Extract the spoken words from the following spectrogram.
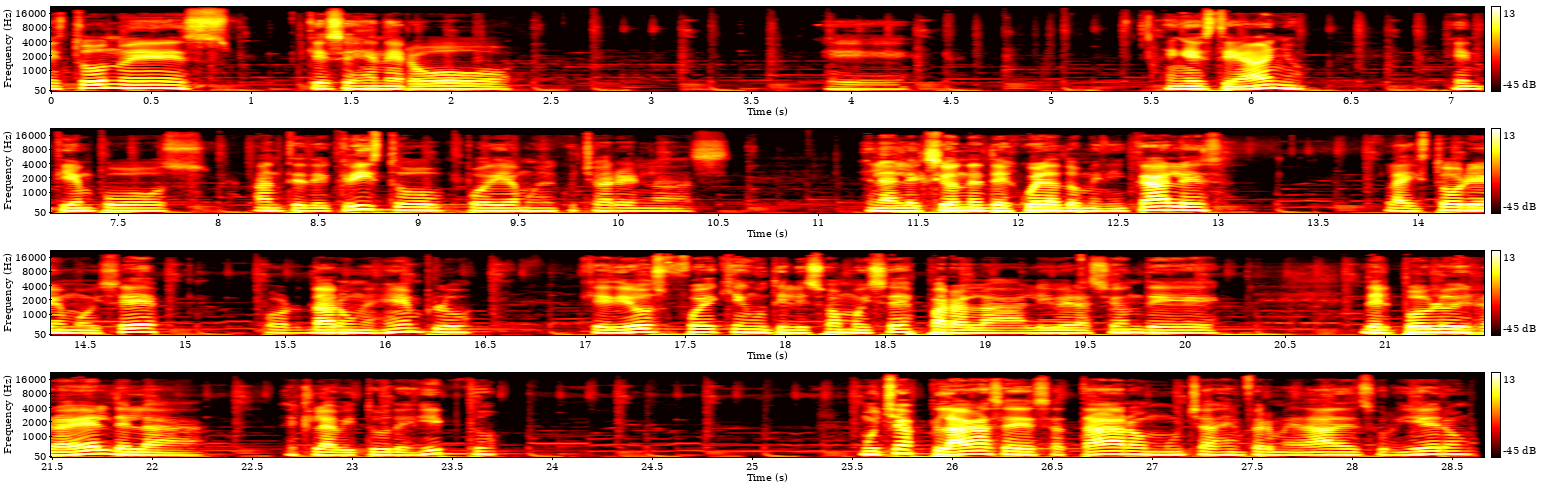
Esto no es que se generó eh, en este año. En tiempos antes de Cristo podíamos escuchar en las, en las lecciones de escuelas dominicales la historia de Moisés, por dar un ejemplo, que Dios fue quien utilizó a Moisés para la liberación de, del pueblo de Israel de la esclavitud de Egipto. Muchas plagas se desataron, muchas enfermedades surgieron.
